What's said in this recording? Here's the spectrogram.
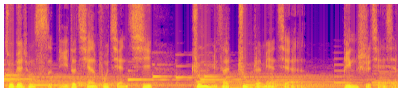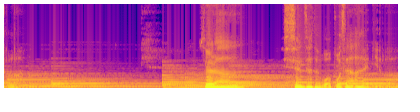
就变成死敌的前夫前妻，终于在众人面前冰释前嫌了。虽然现在的我不再爱你了，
